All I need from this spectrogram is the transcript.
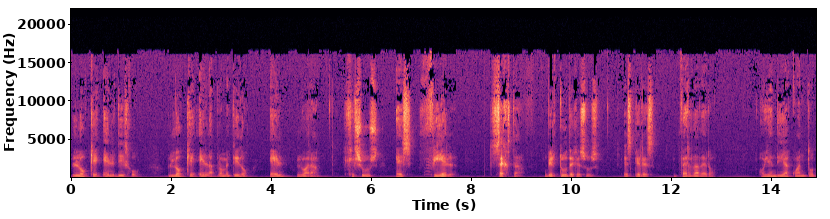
Lo que Él dijo, lo que Él ha prometido, Él lo hará. Jesús es fiel. Sexta virtud de Jesús es que Él es verdadero. Hoy en día, cuanto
